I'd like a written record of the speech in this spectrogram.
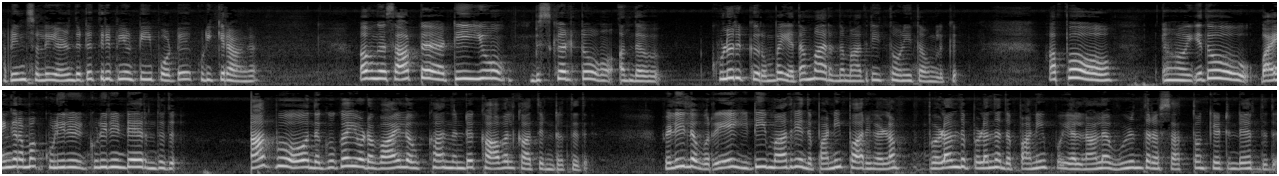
அப்படின்னு சொல்லி எழுந்துட்டு திருப்பியும் டீ போட்டு குடிக்கிறாங்க. அவங்க சாப்பிட்ட டீயும் பிஸ்கட்டும் அந்த குளிருக்கு ரொம்ப இதமாக இருந்த மாதிரி தோணித்து அவங்களுக்கு. அப்போது ஏதோ பயங்கரமாக குளிர் குளிரிண்டே இருந்தது. நாக்போ அந்த குகையோட வாயில் உட்காந்துட்டு காவல் காத்துட்டு இருந்தது வெளியில் ஒரே இடி மாதிரி அந்த பனிப்பாறைகள்லாம் பிளந்து பிளந்து அந்த பனி புயல்னால விழுந்துற சத்தம் கேட்டுட்டே இருந்தது.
